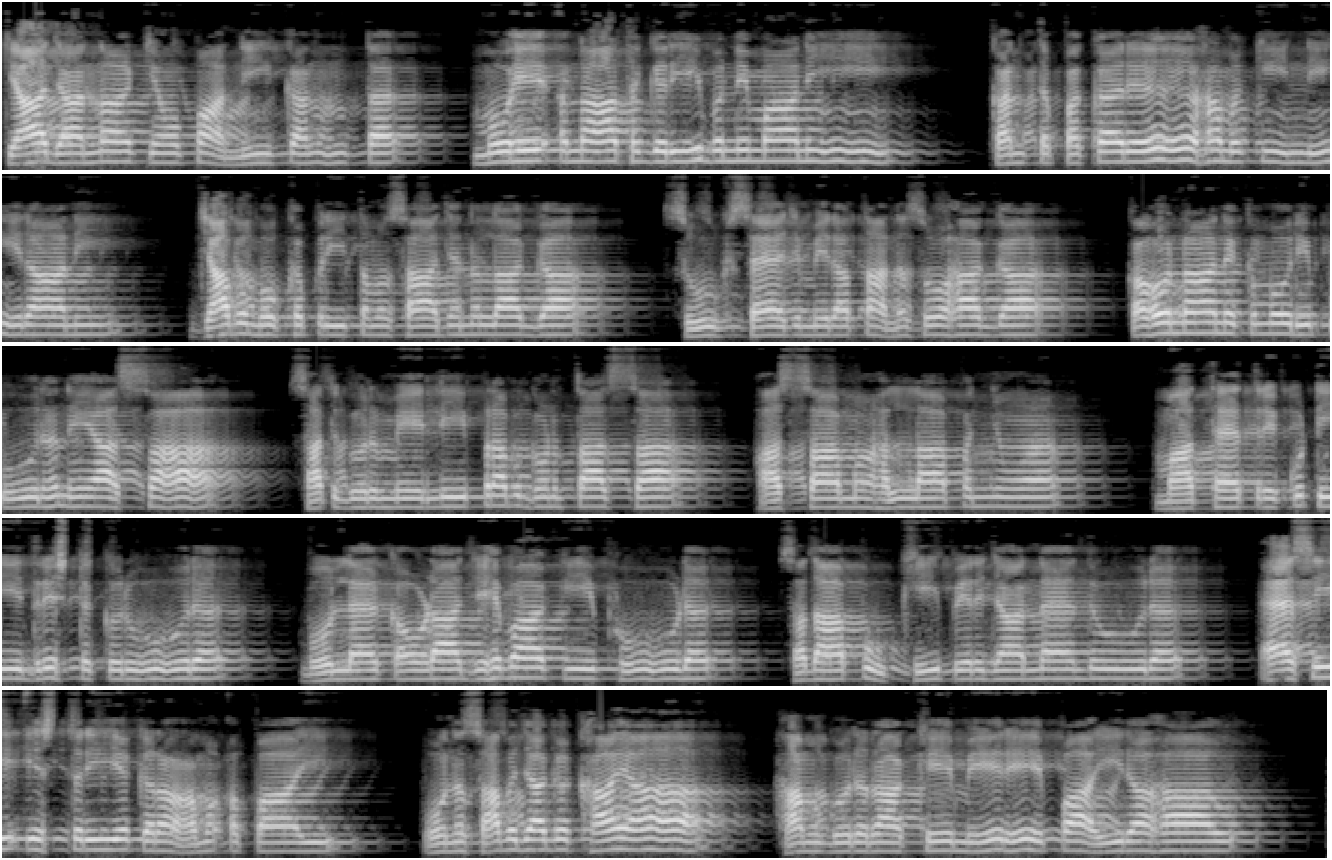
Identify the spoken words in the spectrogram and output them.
ਕਿਆ ਜਾਣਾ ਕਿਉ ਭਾਨੀ ਕੰਤ? ਮੋਹੇ ਅਨਾਥ ਗਰੀਬ ਨਿਮਾਨੀ, ਕੰਤ ਪਕਰ ਹਮ ਕੀਨੀ ਰਾਣੀ ਜਬ ਮੁਖ ਪ੍ਰੀਤਮ ਸਾਜਨ ਲਾਗਾ, ਸੂਖ ਸਹਿਜ ਮੇਰਾ ਧਨ ਸੁਹਾਗਾ। ਕਹੋ ਨਾਨਕ ਮੋਰੀ ਪੂਰਨ ਆਸਾ, ਸਤਿਗੁਰ ਮੇਲੀ ਪ੍ਰਭ ਗੁਣ ਤਾਸਾ, ਆਸਾ ਮਹੱਲਾ ਪੰਜਵਾ, ਮਾਥੈ ਤ੍ਰਿਕੁਟੀ ਦ੍ਰਿਸ਼ਟ ਕਰੂਰ, ਬੋਲੇ ਕੌੜਾ ਜਿਹਵਾ ਕੀ ਫੂੜ, ਸਦਾ ਭੂਖੀ ਪਿਰ ਜਾਣੈ ਦੂਰ, ਐਸੀ ਇਸਤਰੀ ਇਕ ਰਾਮ ਅਪਾਈ, ਉਨ ਸਭ ਜਗ ਖਾਇਆ, ਹਮ ਗੁਰ ਰਾਖੇ ਮੇਰੇ ਭਾਈ ਰਹਾਉ।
